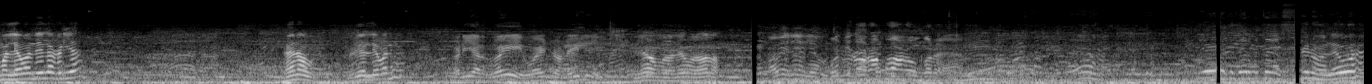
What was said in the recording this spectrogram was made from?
તમારે લેવાની લેલા ઘડિયાળ હે ના ઘડિયાળ લેવાની? ઘડિયાળ જોઈ હોય તો લઈ લે. લેવા લેવા હાલો. રાખવાનો કરે લેવો હે?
